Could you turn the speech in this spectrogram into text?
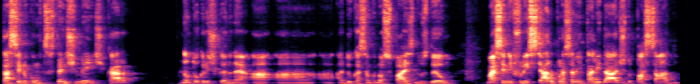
tá sendo constantemente, cara, não tô criticando, né, a, a, a educação que nossos pais nos dão, mas sendo influenciado por essa mentalidade do passado,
